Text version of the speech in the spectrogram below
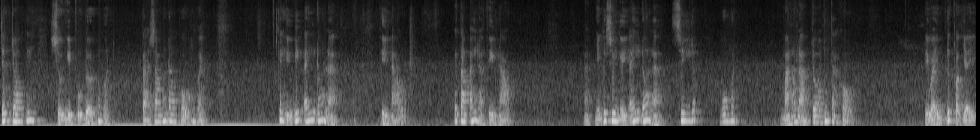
trách cho cái sự nghiệp cuộc đời của mình. Tại sao nó đau khổ như vậy? Cái hiểu biết ấy đó là phiền não đó. cái tâm ấy là phiền não. À, những cái suy nghĩ ấy đó là suy đó vô minh mà nó làm cho chúng ta khổ. Thì vậy đức phật dạy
